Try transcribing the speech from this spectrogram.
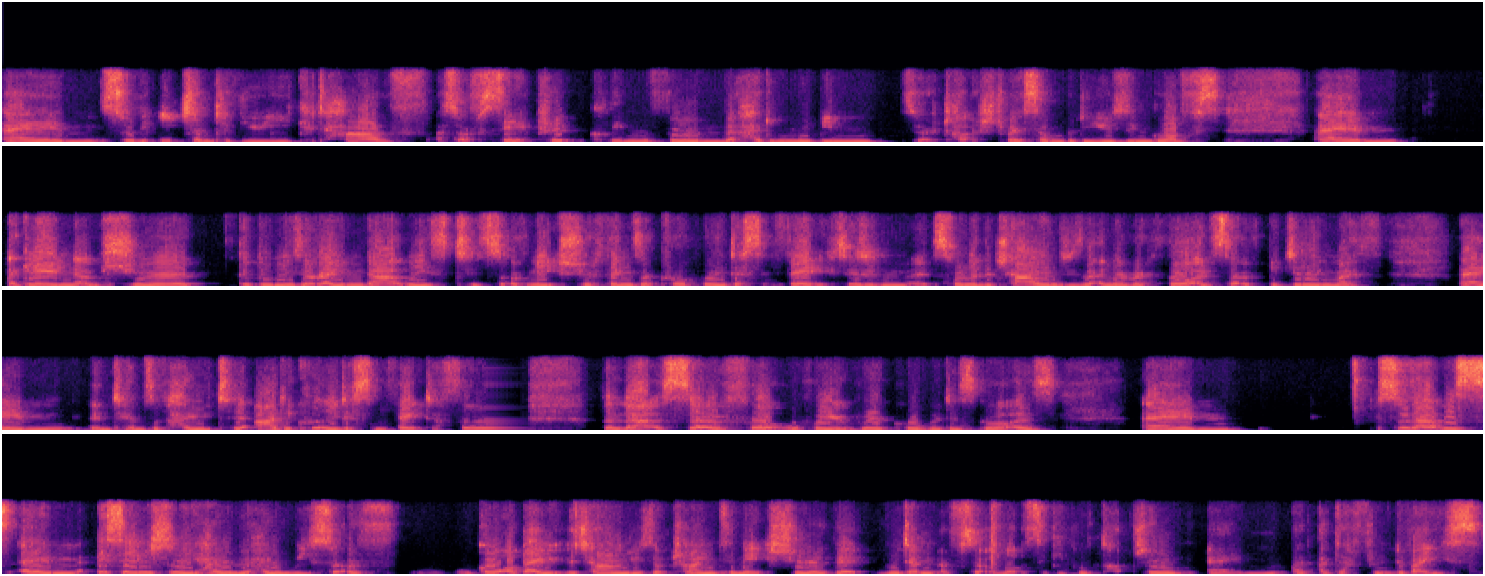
um, so that each interviewee could have a sort of separate clean phone that had only been sort of touched by somebody using gloves. Um, again, I'm sure there'll be ways around that, ways to sort of make sure things are properly disinfected. And it's one of the challenges that I never thought I'd sort of be dealing with um, in terms of how to adequately disinfect a phone. But that's sort of what, where, where COVID has got us. Um, so that was um, essentially how, how we sort of got about the challenges of trying to make sure that we didn't have sort of lots of people touching um, a, a, different device,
